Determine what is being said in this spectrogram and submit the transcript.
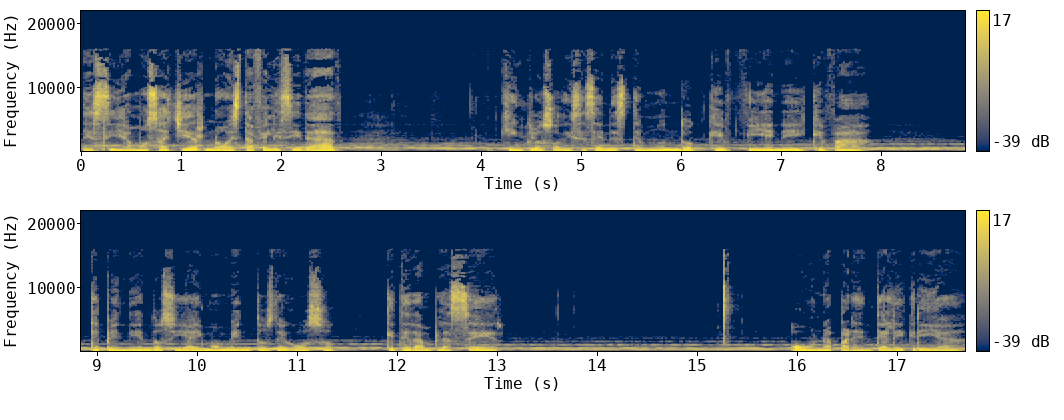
Decíamos ayer, no, esta felicidad que incluso dices en este mundo que viene y que va dependiendo si hay momentos de gozo que te dan placer o una aparente alegría.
